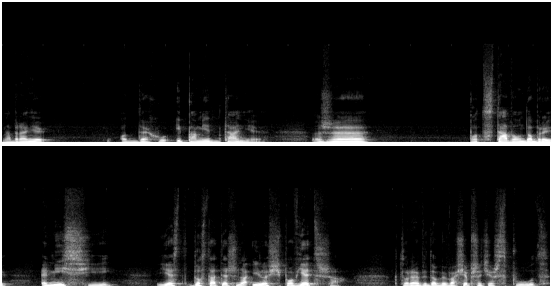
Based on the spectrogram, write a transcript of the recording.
nabranie oddechu i pamiętanie, że podstawą dobrej emisji jest dostateczna ilość powietrza, które wydobywa się przecież z płuc,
